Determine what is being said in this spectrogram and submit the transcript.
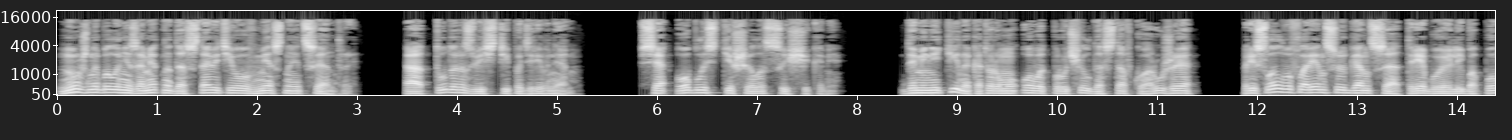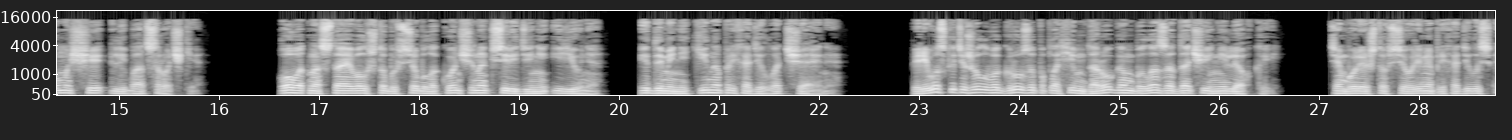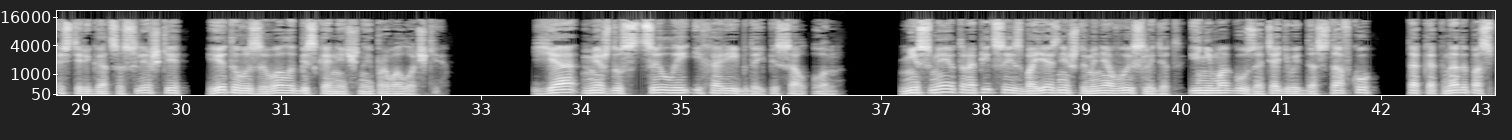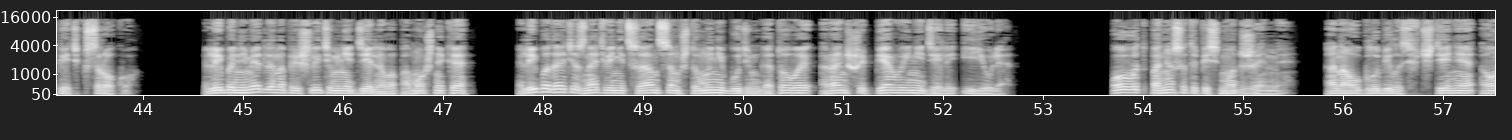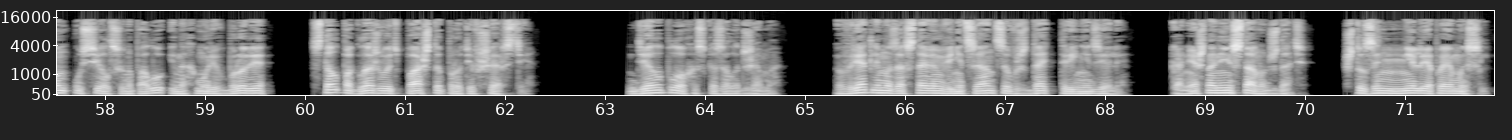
нужно было незаметно доставить его в местные центры, а оттуда развести по деревням. Вся область кишела сыщиками. Доминикина, которому Овод поручил доставку оружия, прислал во Флоренцию гонца, требуя либо помощи, либо отсрочки. Овод настаивал, чтобы все было кончено к середине июня, и Доминикина приходил в отчаяние. Перевозка тяжелого груза по плохим дорогам была задачей нелегкой, тем более что все время приходилось остерегаться слежки, и это вызывало бесконечные проволочки. «Я между Сциллой и Харибдой», — писал он. «Не смею торопиться из боязни, что меня выследят, и не могу затягивать доставку, так как надо поспеть к сроку. Либо немедленно пришлите мне дельного помощника, либо дайте знать венецианцам, что мы не будем готовы раньше первой недели июля. Овод понес это письмо Джемме. Она углубилась в чтение, а он уселся на полу и, нахмурив брови, стал поглаживать пашта против шерсти. «Дело плохо», — сказала Джемма. «Вряд ли мы заставим венецианцев ждать три недели. Конечно, они не станут ждать. Что за нелепая мысль?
